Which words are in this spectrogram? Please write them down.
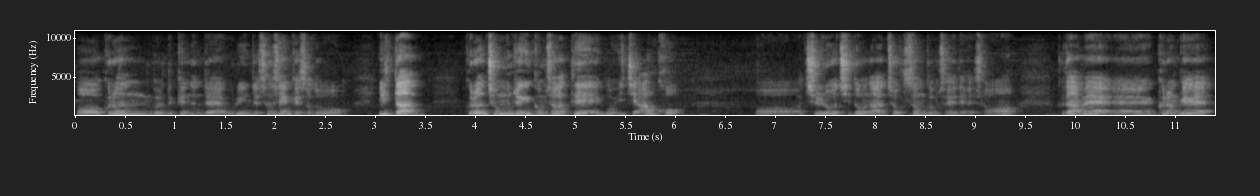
어, 그런 걸 느꼈는데 우리 이제 선생님께서도 일단 그런 전문적인 검사가 되고 있지 않고 어, 진로 지도나 적성 검사에 대해서 그 다음에 그런 게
